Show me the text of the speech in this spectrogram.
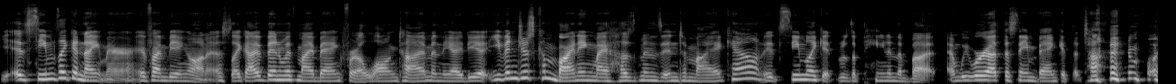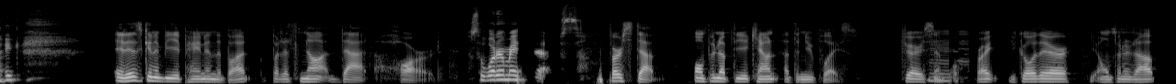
It seems like a nightmare, if I'm being honest. Like, I've been with my bank for a long time, and the idea, even just combining my husband's into my account, it seemed like it was a pain in the butt. And we were at the same bank at the time. like, It is going to be a pain in the butt, but it's not that hard. so what are my steps? First step, open up the account at the new place. Very Mm. simple, right? You go there, you open it up,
